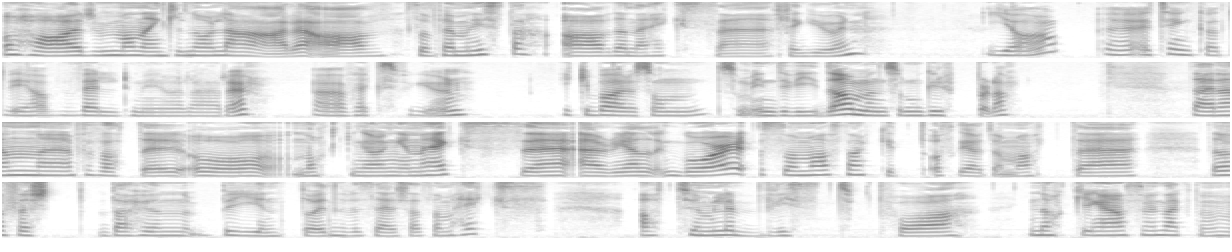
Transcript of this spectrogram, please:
Og har man egentlig noe å lære av, som feminist da, av denne heksefiguren? Ja, eh, jeg tenker at vi har veldig mye å lære av heksefiguren. Ikke bare sånn som individer, men som grupper, da. Det er en eh, forfatter og nok en gang en heks, eh, Ariel Gore, som har snakket og skrevet om at eh, det var først da hun begynte å identifisere seg som heks, at hun ble bevisst på nok en gang, som vi snakket om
